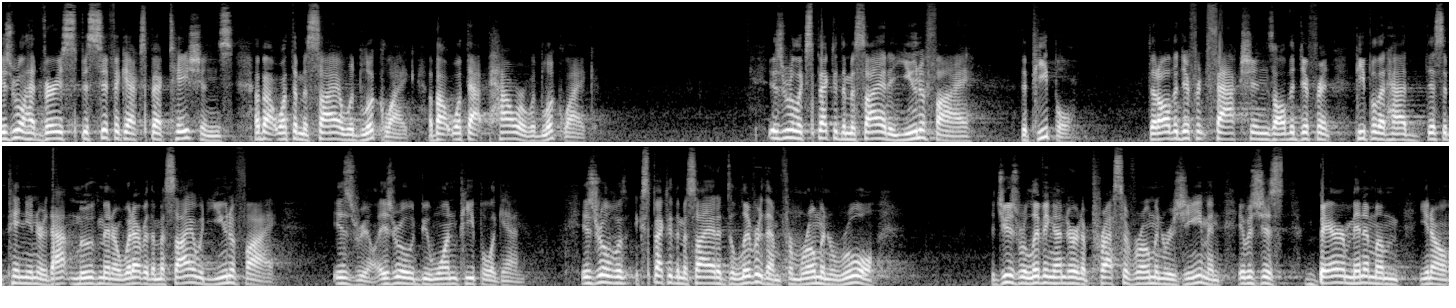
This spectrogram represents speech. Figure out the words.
Israel had very specific expectations about what the Messiah would look like, about what that power would look like. Israel expected the Messiah to unify the people. That all the different factions, all the different people that had this opinion or that movement or whatever, the Messiah would unify Israel. Israel would be one people again. Israel was expected the Messiah to deliver them from Roman rule. The Jews were living under an oppressive Roman regime, and it was just bare minimum, you know,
